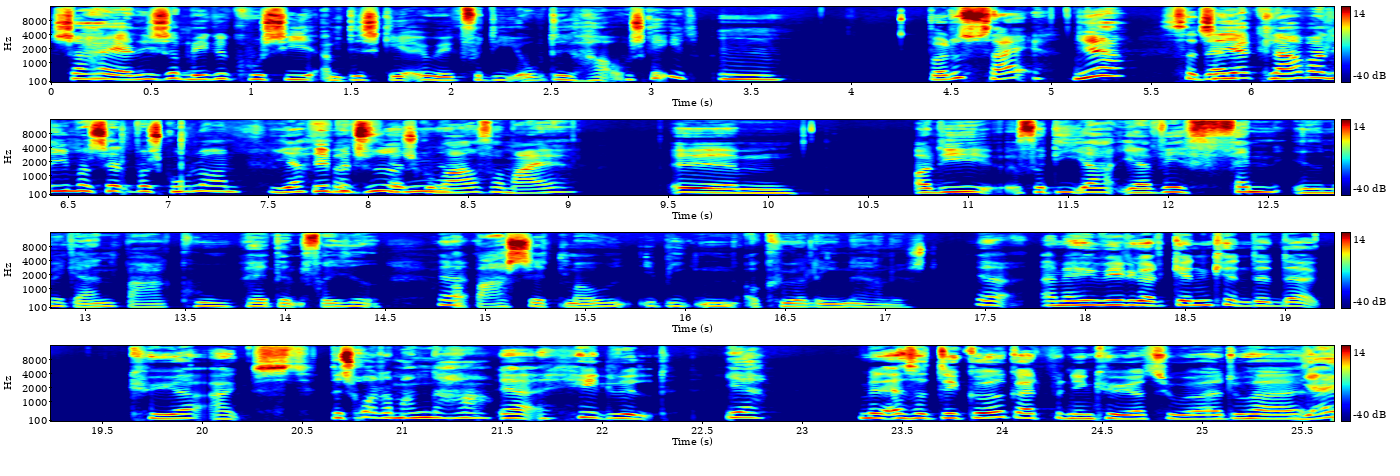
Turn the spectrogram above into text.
så har jeg ligesom ikke kunne sige, at det sker jo ikke, fordi jo, det har jo sket. Mm. Var du sej? Ja, så, Sådan. så jeg klapper lige mig selv på skulderen. Ja, det betyder sgu fanden. meget for mig. Øhm, og lige, fordi jeg, jeg vil fandme gerne bare kunne have den frihed, ja. Og bare sætte mig ud i bilen og køre alene, når jeg har lyst. Ja, Jamen, jeg kan virkelig godt genkende den der køreangst. Det tror jeg, der er mange, der har. Ja, helt vildt. Ja. Men altså, det er gået godt på din køretur, og du har... Ja,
